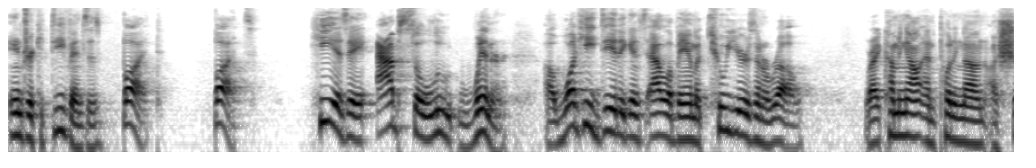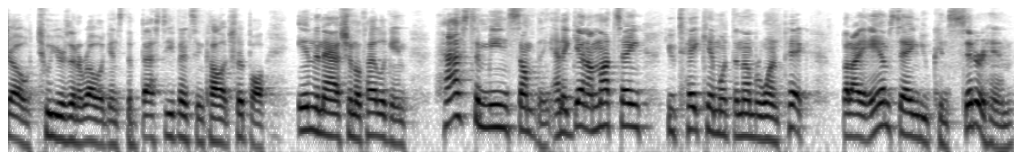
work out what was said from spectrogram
intricate defenses. But, but, he is a absolute winner uh, what he did against Alabama two years in a row, right? Coming out and putting on a show two years in a row against the best defense in college football in the national title game has to mean something. And again, I'm not saying you take him with the number one pick, but I am saying you consider him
